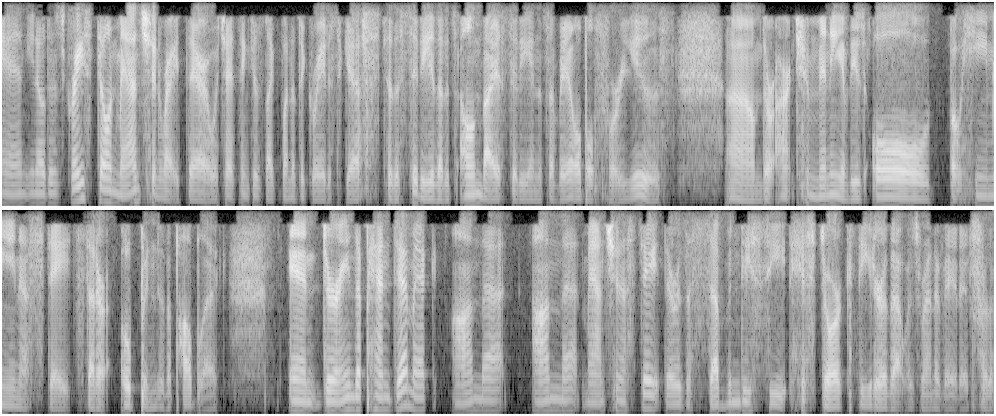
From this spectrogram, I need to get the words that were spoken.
and you know there's Greystone Mansion right there, which I think is like one of the greatest gifts to the city that it's owned by a city and it's available for use. Um, there aren't too many of these old bohemian estates that are open to the public. And during the pandemic, on that on that mansion estate, there was a 70-seat historic theater that was renovated for the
